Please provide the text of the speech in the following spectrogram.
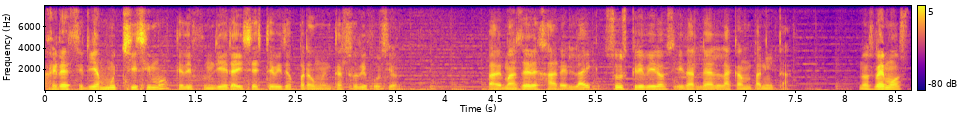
Agradecería muchísimo que difundierais este vídeo para aumentar su difusión. Además de dejar el like, suscribiros y darle a la campanita. ¡Nos vemos!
